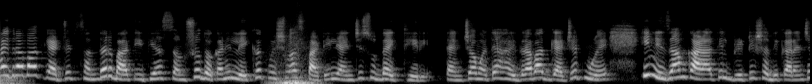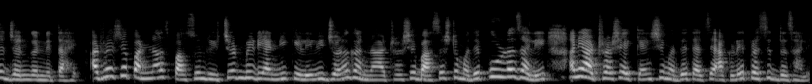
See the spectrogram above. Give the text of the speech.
हैदराबाद गॅजेट संदर्भात इतिहास संशोधक आणि लेखक विश्वास पाटील यांची सुद्धा एक थेरी. त्यांच्या मते हैदराबाद गॅजेटमुळे ही निजाम काळातील ब्रिटिश अधिकाऱ्यांच्या जनगणनेत आहे. अठराशे पन्नासपासून रिचर्ड मिड यांनी केलेली जनगणना अठराशे बासष्टमध्ये पूर्ण झाली आणि अठराशे एक्क्याऐंशी मध्ये त्याचे आकडे प्रसिद्ध झाले.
